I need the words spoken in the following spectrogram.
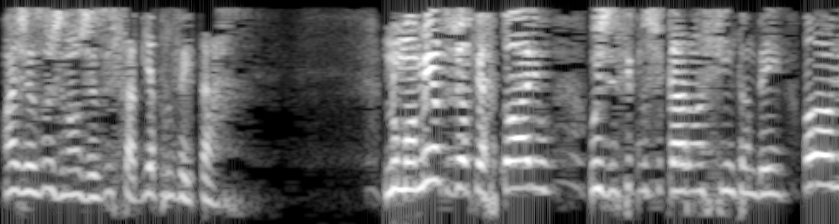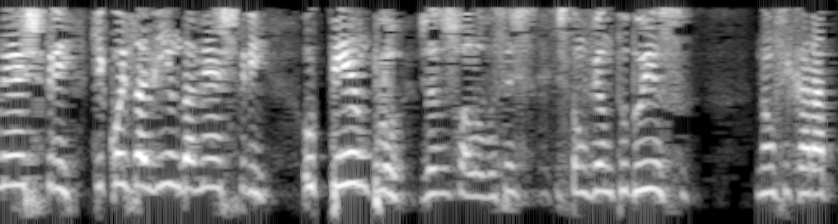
Mas Jesus não, Jesus sabia aproveitar. No momento de ofertório, os discípulos ficaram assim também. Oh, mestre, que coisa linda, mestre. O templo. Jesus falou, vocês estão vendo tudo isso? Não ficará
